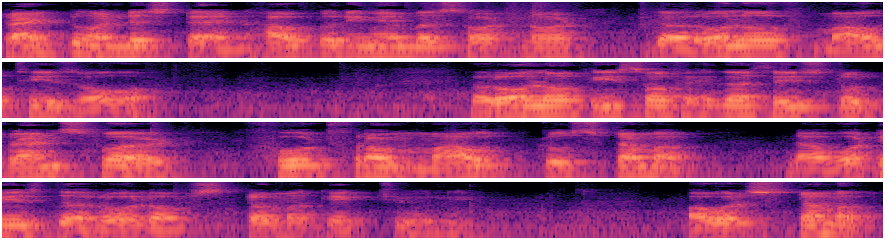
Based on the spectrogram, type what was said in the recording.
try to understand how to remember short note. The role of mouth is over. The role of esophagus is to transfer food from mouth to stomach. Now, what is the role of stomach actually? Our stomach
